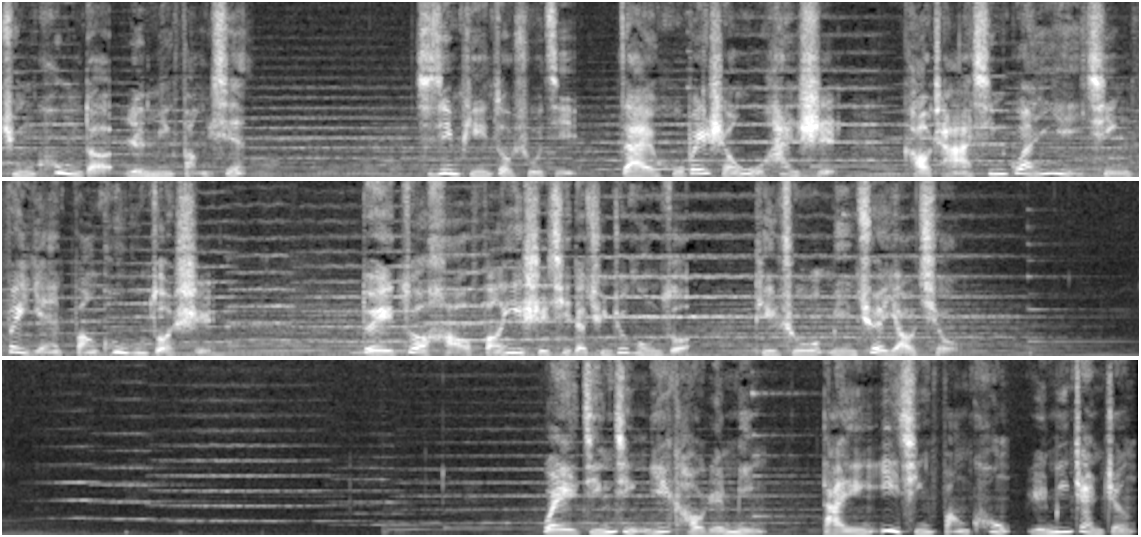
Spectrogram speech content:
群控的人民防线。习近平总书记。在湖北省武汉市考察新冠疫情肺炎防控工作时，对做好防疫时期的群众工作提出明确要求：为紧紧依靠人民打赢疫情防控人民战争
